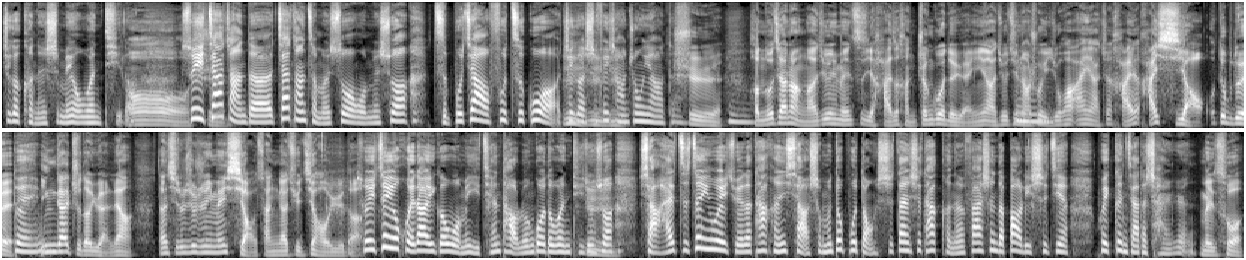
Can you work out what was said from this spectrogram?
这个可能是没有问题的。哦，所以家长的家长怎么做？我们说子不教父之过，这个是非常重要的。是很多家长啊，就因为自己孩子很珍贵的原因啊，就经常说一句话：“哎呀，这还还小，对不对？对，应该值得原谅。”但其实就是因为小才应该去教育的。所以这又回到一个我们以前讨论过的问题，就是说小孩子正因为觉得他很小，什么都不懂事，但是他可能发生的暴力事件会更加的残忍。没错。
